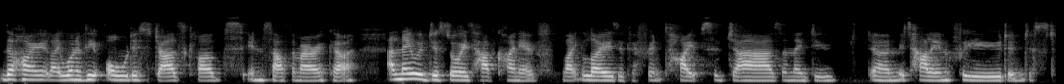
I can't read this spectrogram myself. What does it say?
the high, like one of the oldest jazz clubs in South America. And they would just always have kind of like loads of different types of jazz, and they do um, Italian food and just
